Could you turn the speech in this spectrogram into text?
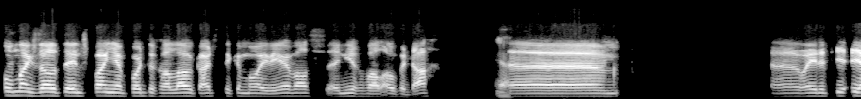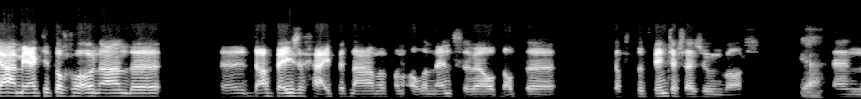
ondanks dat het in Spanje en Portugal ook hartstikke mooi weer was, in ieder geval overdag, ja. Uh, hoe heet het? Ja, merk je toch gewoon aan de, uh, de afwezigheid met name van alle mensen wel dat, uh, dat het winterseizoen was. Ja. En,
